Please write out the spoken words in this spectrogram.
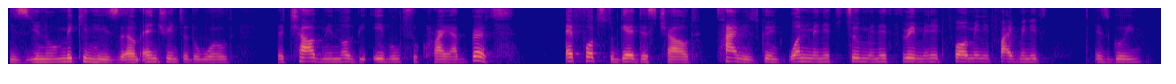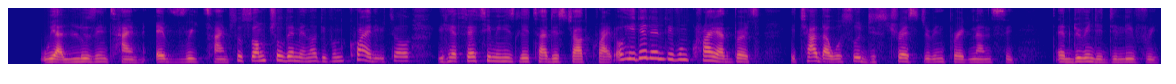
he's, you know, making his um, entry into the world. The child may not be able to cry at birth efforts to get this child, time is going. One minute, two minutes, three minutes, four minutes, five minutes is going, we are losing time every time. So some children may not even cry. You tell, you hear 30 minutes later, this child cried. Oh, he didn't even cry at birth. A child that was so distressed during pregnancy and during the delivery.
